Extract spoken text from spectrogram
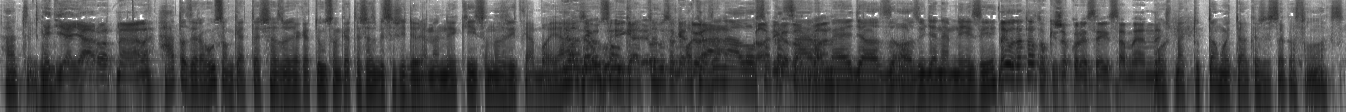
Hát, igen. Egy ilyen járatnál. Hát azért a 22-eshez, vagy a 222-eshez biztos időre mennék ki, hiszen az ritkábban jár. Ja, az de a 22, igen, 22 aki az önálló szakaszára megy, az, az ugye nem nézi. Na jó, de azok is akkor össze mennek. Most megtudtam, hogy te a közös szakaszon laksz.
